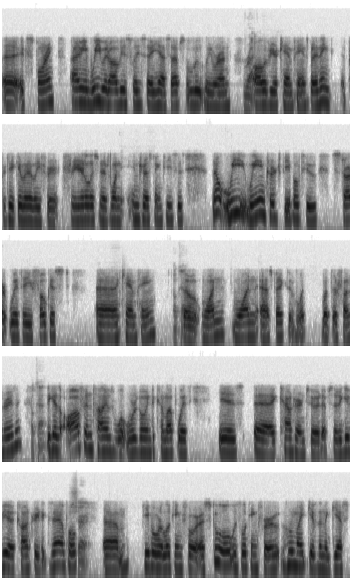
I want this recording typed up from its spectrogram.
uh, exploring. I mean, we would obviously say yes, absolutely run Right. all of your campaigns, but I think particularly for for your listeners, one interesting piece is no, we we encourage people to start with a focused uh, campaign. Okay. So one one aspect of what what they're fundraising okay. because oftentimes what we're going to come up with is uh, counterintuitive. So to give you a concrete example, Sure. um, people were looking for a school was looking for who might give them a gift,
